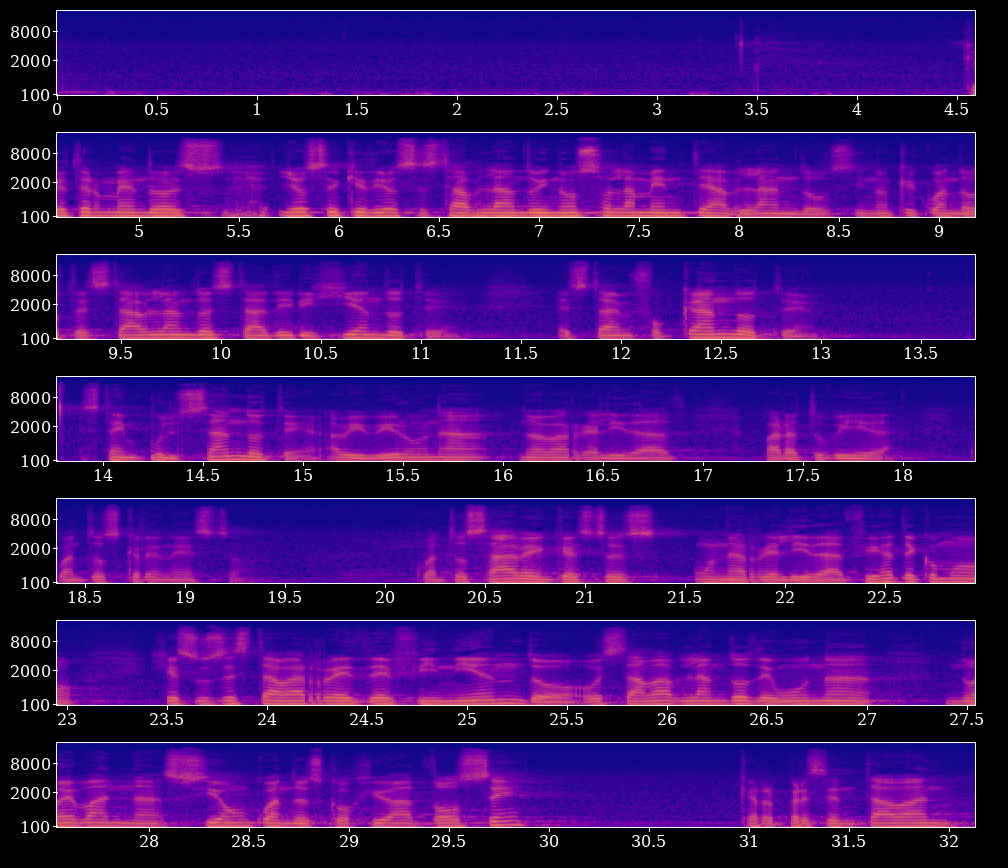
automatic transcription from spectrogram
Qué tremendo es. Yo sé que Dios está hablando y no solamente hablando, sino que cuando te está hablando está dirigiéndote, está enfocándote, está impulsándote a vivir una nueva realidad para tu vida. ¿Cuántos creen esto? ¿Cuántos saben que esto es una realidad? Fíjate cómo Jesús estaba redefiniendo o estaba hablando de una nueva nación cuando escogió a doce que representaban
